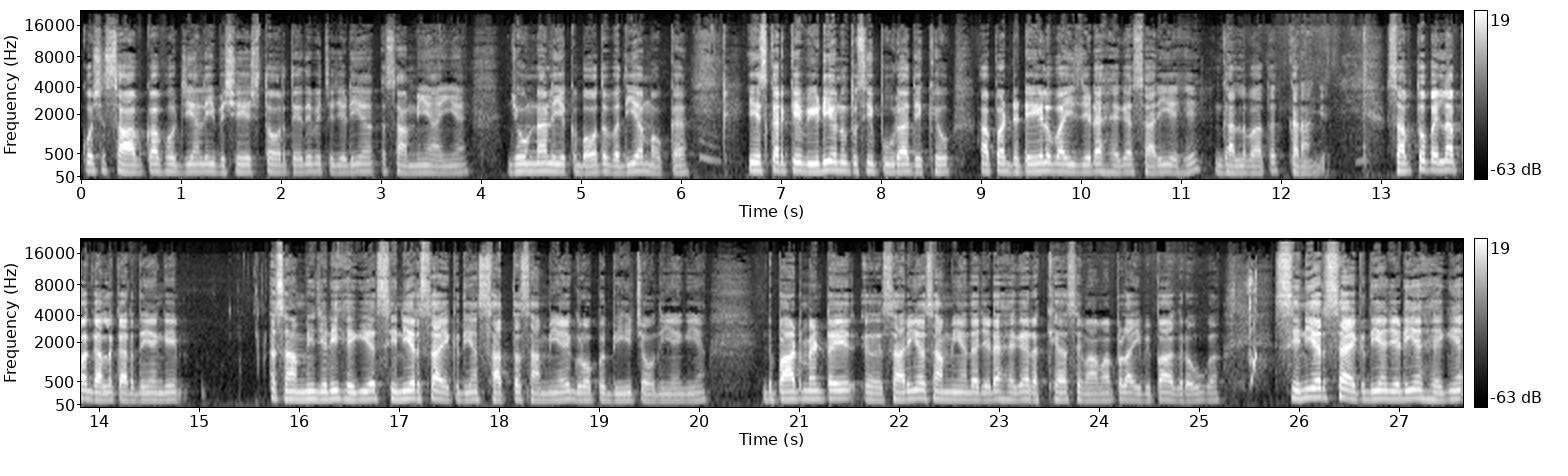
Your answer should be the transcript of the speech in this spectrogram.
ਕੁਝ ਸਾਬਕਾ ਫੌਜੀਆਂ ਲਈ ਵਿਸ਼ੇਸ਼ ਤੌਰ ਤੇ ਇਹਦੇ ਵਿੱਚ ਜਿਹੜੀਆਂ ਅਸਾਮੀਆਂ ਆਈਆਂ, ਜੋ ਉਹਨਾਂ ਲਈ ਇੱਕ ਬਹੁਤ ਵਧੀਆ ਮੌਕਾ ਹੈ। ਇਸ ਕਰਕੇ ਵੀਡੀਓ ਨੂੰ ਤੁਸੀਂ ਪੂਰਾ ਦੇਖਿਓ। ਆਪਾਂ ਡਿਟੇਲ ਵਾਈਜ਼ ਜਿਹੜਾ ਹੈਗਾ ਸਾਰੀ ਇਹ ਗੱਲਬਾਤ ਕਰਾਂਗੇ। ਸਭ ਤੋਂ ਪਹਿਲਾਂ ਆਪਾਂ ਗੱਲ ਕਰਦੇ ਆਂਗੇ ਅਸਾਮੀ ਜਿਹੜੀ ਹੈਗੀ ਹੈ ਸੀਨੀਅਰ ਸਹਾਇਕ ਦੀਆਂ 7 ਅਸਾਮੀਆਂ, ਇਹ ਗਰੁੱਪ ਬੀ ਚ ਆਉਂਦੀਆਂ ਹੈਗੀਆਂ। ਡਿਪਾਰਟਮੈਂਟ ਇਹ ਸਾਰੀਆਂ ਅਸਾਮੀਆਂ ਦਾ ਜਿਹੜਾ ਹੈਗਾ ਰੱਖਿਆ, ਸੇਵਾਵਾਂ, ਭਲਾਈ ਵਿਭਾਗ ਰਹੂਗਾ। ਸੀਨੀਅਰ ਸਹਾਇਕ ਦੀਆਂ ਜਿਹੜੀਆਂ ਹੈਗੀਆਂ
